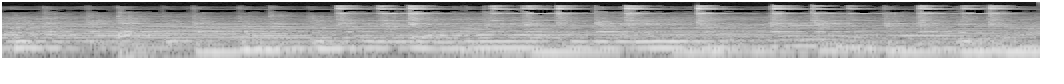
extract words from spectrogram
Thank you.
